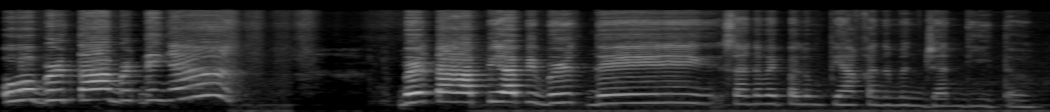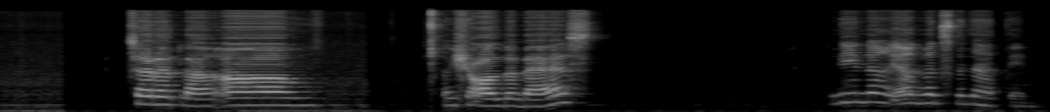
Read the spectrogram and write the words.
Oh, Berta! Birthday niya! Berta, happy, happy birthday! Sana may palumpia ka naman dyan dito. Charot lang. Um, wish you all the best. Hindi lang, i-advance na natin.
